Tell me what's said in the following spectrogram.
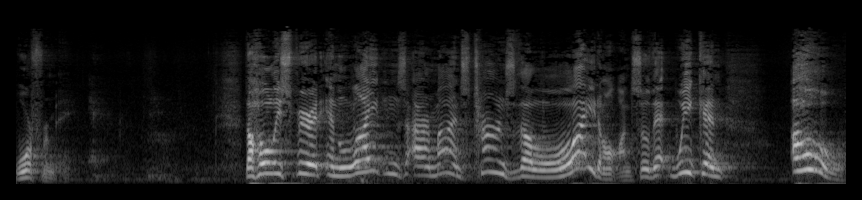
or for me. The Holy Spirit enlightens our minds, turns the light on so that we can, oh,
